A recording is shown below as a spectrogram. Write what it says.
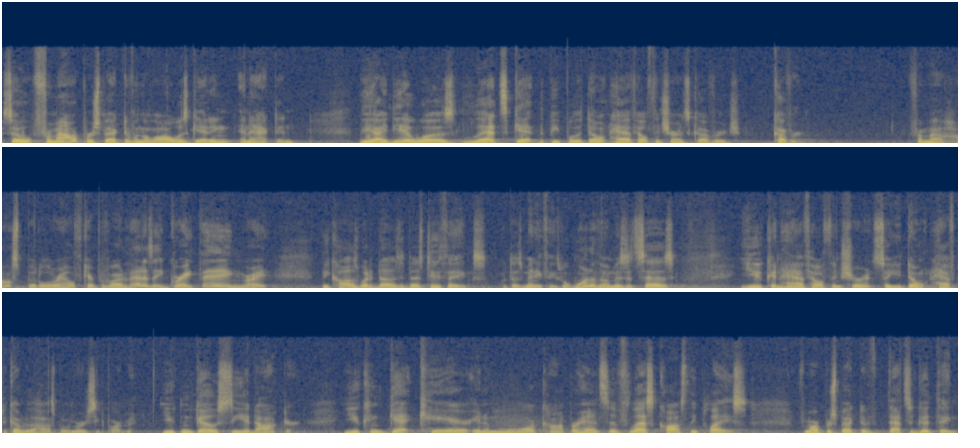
So from our perspective, when the law was getting enacted, The idea was let's get the people that don't have health insurance coverage covered. From a hospital or a healthcare provider, that is a great thing, right? Because what it does, it does two things. Well, it does many things, but one of them is it says you can have health insurance so you don't have to come to the hospital emergency department. You can go see a doctor. You can get care in a more comprehensive, less costly place. From our perspective, that's a good thing.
